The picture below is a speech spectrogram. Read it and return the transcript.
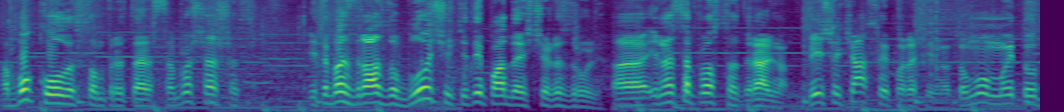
або колесом притерся, або ще щось. І тебе зразу блочить, і ти падаєш через руль. Е, і на це просто реально більше часу і парафіну. Тому ми тут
